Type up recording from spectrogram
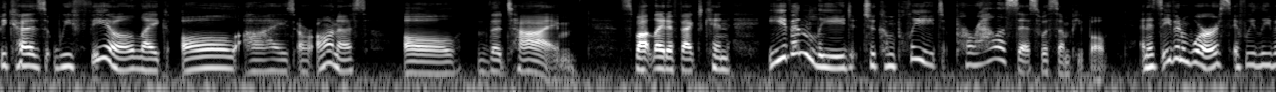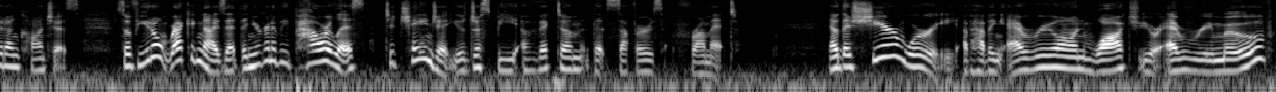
because we feel like all eyes are on us all the time. Spotlight effect can even lead to complete paralysis with some people. And it's even worse if we leave it unconscious. So if you don't recognize it, then you're going to be powerless to change it. You'll just be a victim that suffers from it. Now, the sheer worry of having everyone watch your every move,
